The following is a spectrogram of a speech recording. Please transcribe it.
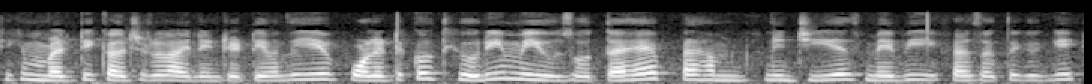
ठीक है? मल्टी कल्चरल आइडेंटिटी मतलब ये पॉलिटिकल थ्योरी में यूज़ होता है, पर हम अपने जीएस में भी कर सकते हैं, क्योंकि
